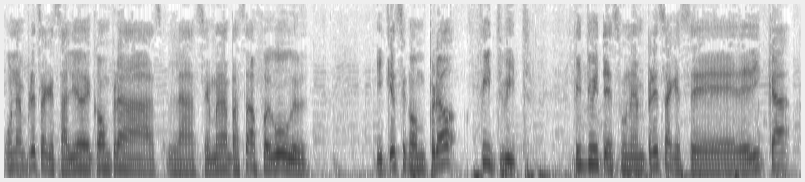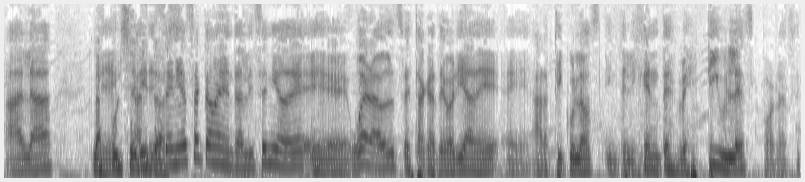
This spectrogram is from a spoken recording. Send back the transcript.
una empresa que salió de compras la semana pasada fue Google. ¿Y qué se compró? Fitbit. Fitbit es una empresa que se dedica a la... Las al pulseritas. diseño, exactamente, al diseño de eh, wearables, esta categoría de eh, artículos inteligentes vestibles, por así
